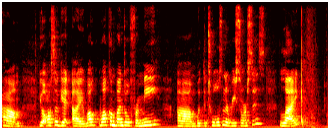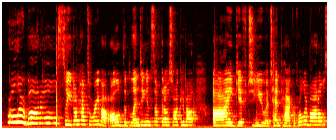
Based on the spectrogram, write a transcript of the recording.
Um, you'll also get a wel welcome bundle from me um, with the tools and the resources like roller bottles. So you don't have to worry about all of the blending and stuff that I was talking about. I gift you a 10 pack of roller bottles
